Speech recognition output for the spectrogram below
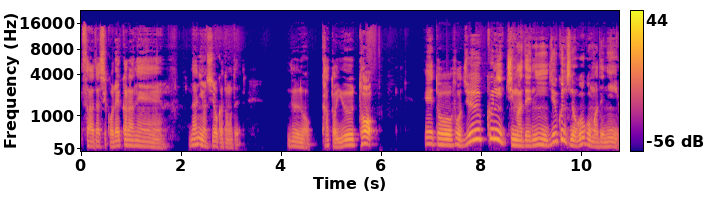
さあ、私、これからね、何をしようかと思ってるのかというと、えっ、ー、と、そう、19日までに、19日の午後までに、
